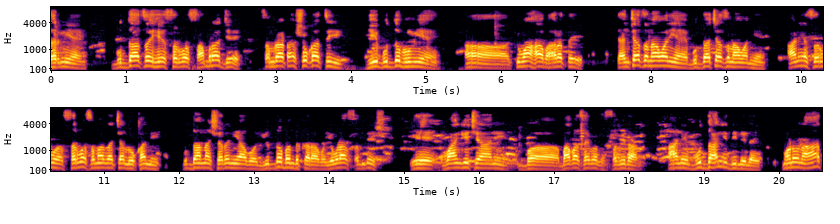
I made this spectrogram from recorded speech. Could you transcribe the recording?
धरणी आहे. बुद्धाचं हे सर्व साम्राज्य आहे. सम्राट अशोकाची ही बुद्धभूमी आहे. अं, किंवा हा भारत आहे. त्यांच्याच नावाने आहे बुद्धाच्याच नावाने आहे. आणि या सर्व सर्व समाजाच्या लोकांनी बुद्धांना शरण यावं युद्ध बंद करावं एवढा संदेश हे वांगीचे आणि ब- बाबासाहेबांचं संविधान आणि बुद्धांनी दिलेलं आहे. म्हणून आज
